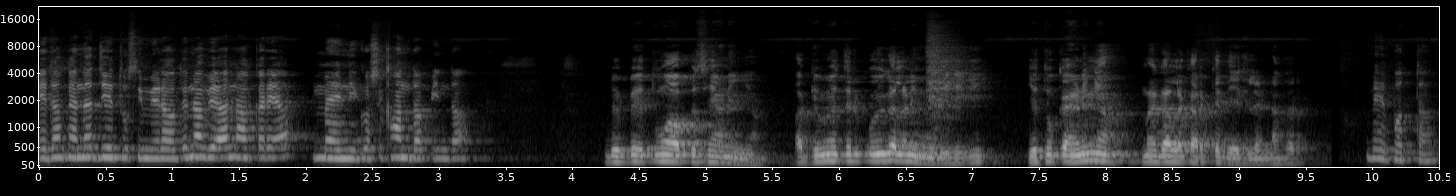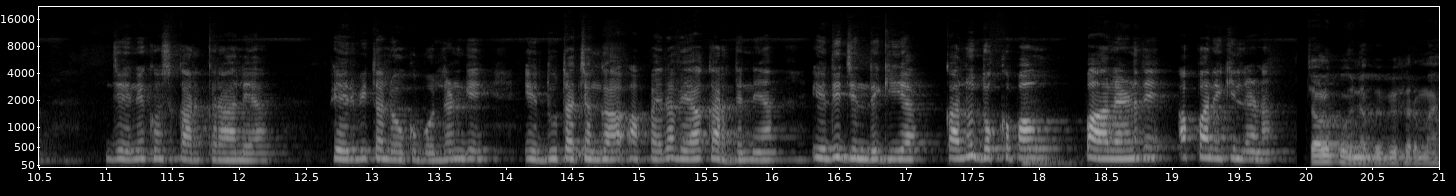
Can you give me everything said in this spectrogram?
ਇਹਦਾ ਕਹਿੰਦਾ ਜੇ ਤੁਸੀਂ ਮੇਰਾ ਉਹਦੇ ਨਾਲ ਵਿਆਹ ਨਾ ਕਰਿਆ ਮੈਂ ਨਹੀਂ ਕੁਝ ਖਾਂਦਾ ਪੀਂਦਾ। ਬੇਬੇ ਤੂੰ ਆਪ ਸਿਆਣੀ ਆ। ਅੱਗੇ ਮੈਂ ਤੇਰੀ ਕੋਈ ਗੱਲ ਨਹੀਂ ਮੋੜੀ ਹੈਗੀ ਜੇ ਤੂੰ ਕਹਿਣੀ ਆ ਮੈਂ ਗੱਲ ਕਰਕੇ ਦੇਖ ਲੈਣਾ ਫਿਰ। ਬੇ ਪੁੱਤ ਜੇ ਇਹਨੇ ਕੁਝ ਕਰ ਕਰਾ ਲਿਆ ਫੇਰ ਵੀ ਤਾਂ ਲੋਕ ਬੋਲਣਗੇ ਏਦੂ ਤਾਂ ਚੰਗਾ ਆਪਾਂ ਇਹਦਾ ਵਿਆਹ ਕਰ ਦਿੰਨੇ ਆ। ਇਹਦੀ ਜ਼ਿੰਦਗੀ ਆ ਕੱਲ ਨੂੰ ਦੁੱਖ ਪਾਓ ਪਾ ਲੈਣ ਦੇ ਆਪਾਂ ਨੇ ਕੀ ਲੈਣਾ? ਚਲ ਕੋਈ ਨਾ ਬੇਬੇ ਫਿਰ ਮੈਂ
